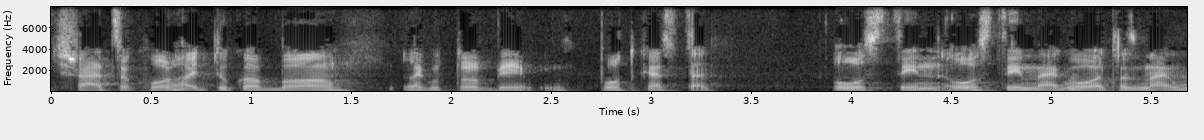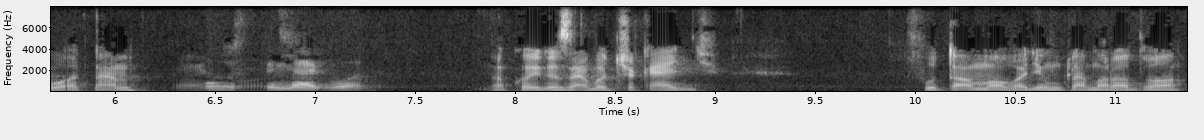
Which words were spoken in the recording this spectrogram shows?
Srácok, hol hagytuk abba a legutóbbi podcastet? Austin, Austin meg volt? Az meg volt, nem? Austin meg volt. Akkor igazából csak egy futammal vagyunk lemaradva.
